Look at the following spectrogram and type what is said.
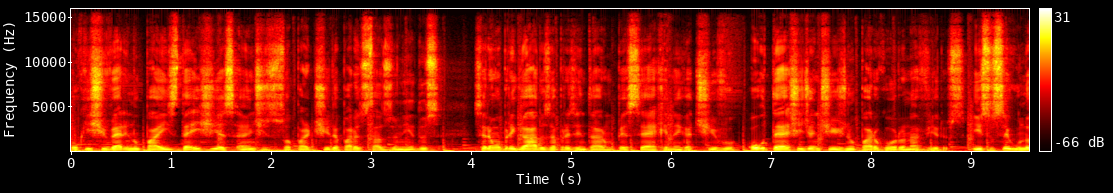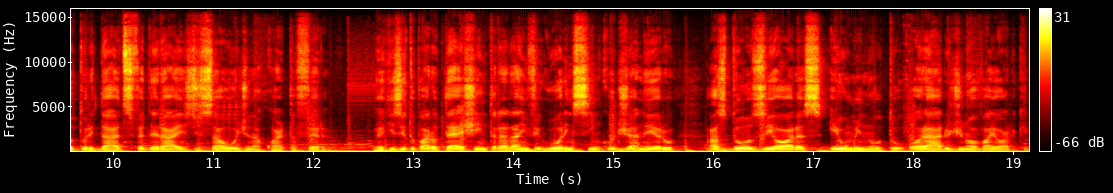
ou que estiverem no país 10 dias antes de sua partida para os Estados Unidos serão obrigados a apresentar um PCR negativo ou teste de antígeno para o coronavírus. Isso segundo autoridades federais de saúde na quarta-feira. O requisito para o teste entrará em vigor em 5 de janeiro, às 12 horas e 1 minuto, horário de Nova York.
